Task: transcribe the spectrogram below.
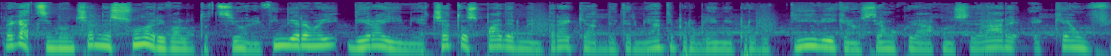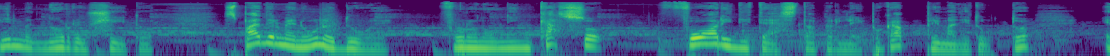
Ragazzi, non c'è nessuna rivalutazione. I film di, Ra- di Raimi, eccetto Spider-Man 3 che ha determinati problemi produttivi che non stiamo qui a considerare e che è un film non riuscito. Spider-Man 1 e 2 furono un incasso fuori di testa per l'epoca, prima di tutto, e,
